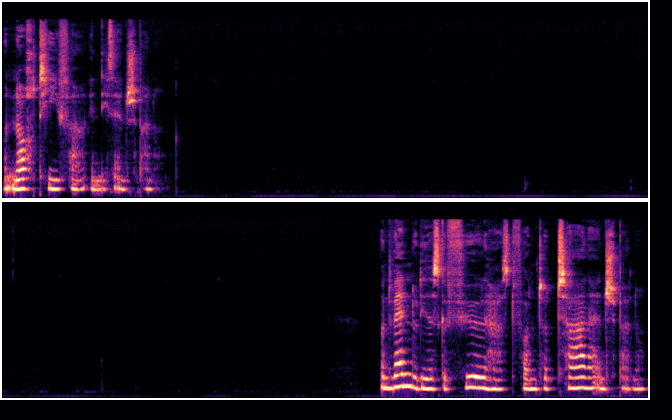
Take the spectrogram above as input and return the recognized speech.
und noch tiefer in diese Entspannung. Und wenn du dieses Gefühl hast von totaler Entspannung,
